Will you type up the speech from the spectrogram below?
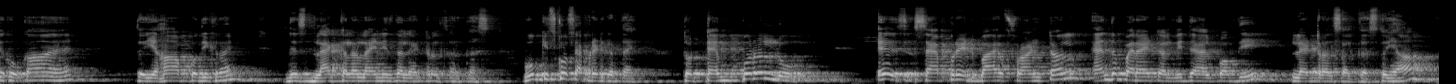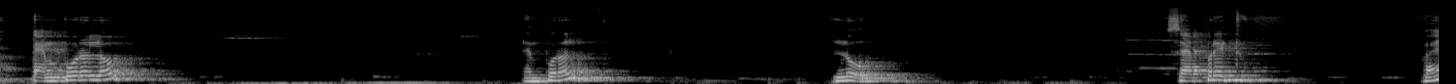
देखो कहाँ है तो यहां आपको दिख रहा है this black colour line is the lateral sulcus वो किसको सेपरेट करता है तो temporal lobe is separate by frontal and the parietal with the help of the lateral sulcus तो यहां temporal lobe temporal lobe separate by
